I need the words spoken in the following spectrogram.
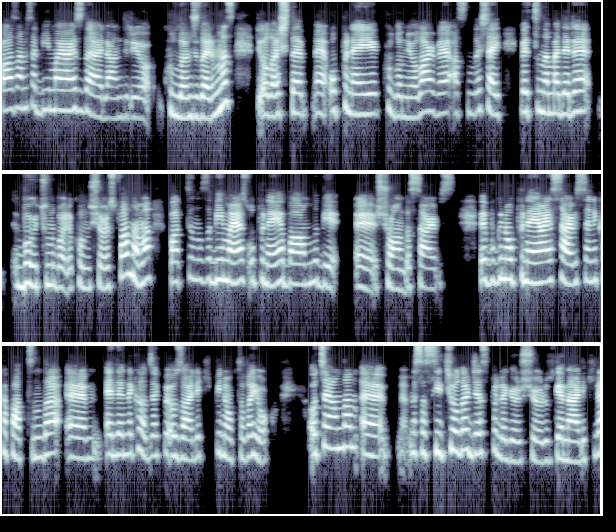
bazen mesela Be My Eyes'ı değerlendiriyor kullanıcılarımız. Diyorlar işte e, OpenAI'yi kullanıyorlar ve aslında şey betimlemeleri boyutunu böyle konuşuyoruz falan ama baktığınızda Be My Eyes OpenAI'ye bağımlı bir e, şu anda servis. Ve bugün OpenAI servislerini kapattığında e, ellerinde kalacak bir özellik bir noktada yok. Öte yandan e, mesela CTO'ları Jasper'la görüşüyoruz genellikle.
